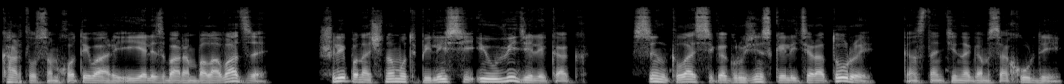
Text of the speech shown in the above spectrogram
Картлусом Хотивари и Елизбаром Балавадзе шли по ночному Тбилиси и увидели, как сын классика грузинской литературы Константина Гамсахурди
